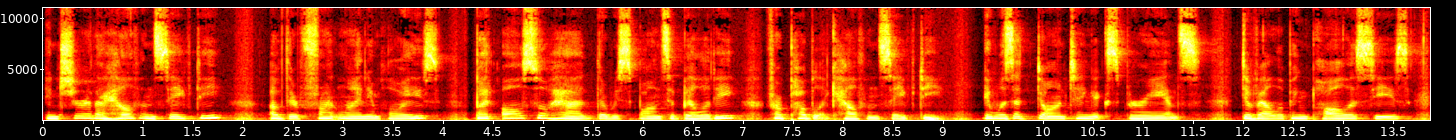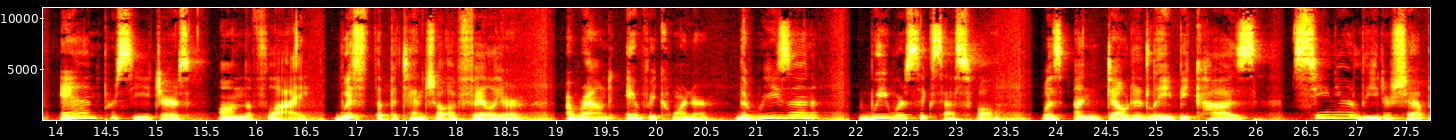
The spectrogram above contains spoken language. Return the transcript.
ensure the health and safety of their frontline employees, but also had the responsibility for public health and safety. It was a daunting experience developing policies and procedures on the fly with the potential of failure around every corner. The reason we were successful was undoubtedly because senior leadership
